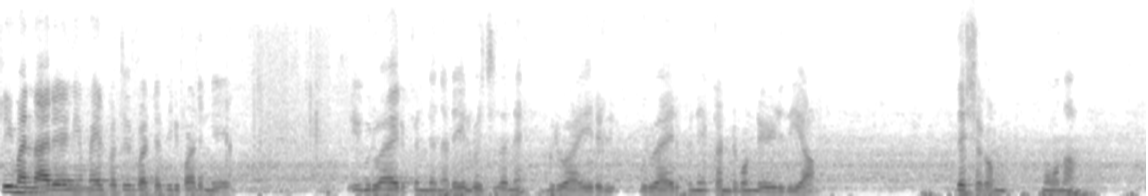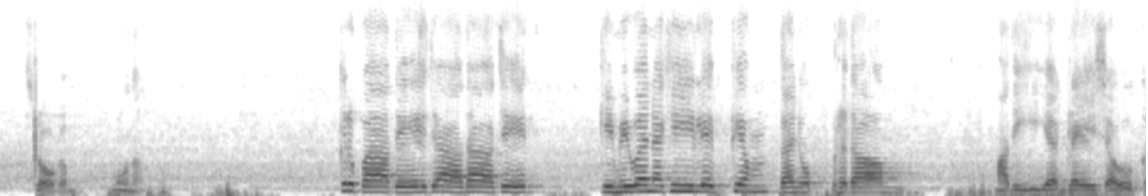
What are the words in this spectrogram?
ശ്രീമന്നാരായണീയം മേൽപ്പത്തൂർ ഭട്ടതിരിപ്പാടിന്റെ ഈ ഗുരുവായൂരപ്പന്റെ നടയിൽ വെച്ച് തന്നെ ഗുരുവായൂരിൽ ഗുരുവായൂരപ്പനെ കണ്ടുകൊണ്ട് എഴുതിയ ദശകം മൂന്ന് ശ്ലോകം മൂന്ന്. കൃപാ തേജാദാ ലഭ്യം തനുപ്രദാം മദീയ ക്ലേശൗക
